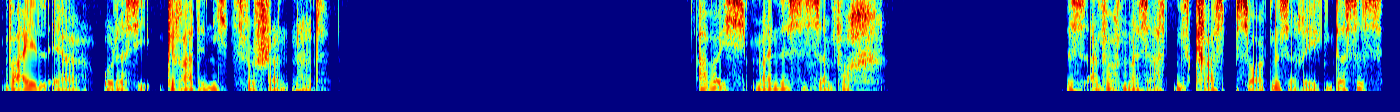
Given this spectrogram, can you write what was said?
weil er oder sie gerade nichts verstanden hat. Aber ich meine, es ist einfach, es ist einfach meines Erachtens krass besorgniserregend, dass es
